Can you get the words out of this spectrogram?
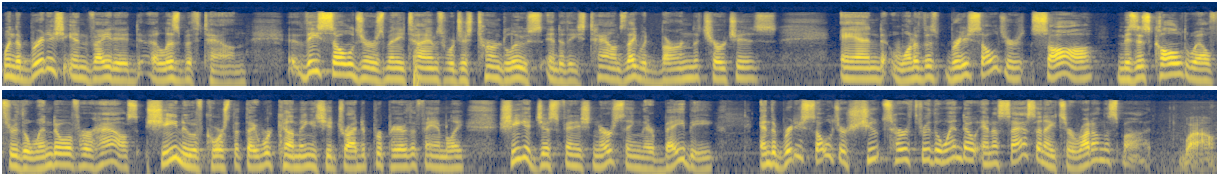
When the British invaded Elizabethtown, these soldiers many times were just turned loose into these towns. They would burn the churches. And one of the British soldiers saw Mrs. Caldwell through the window of her house. She knew, of course, that they were coming and she had tried to prepare the family. She had just finished nursing their baby, and the British soldier shoots her through the window and assassinates her right on the spot. Wow.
